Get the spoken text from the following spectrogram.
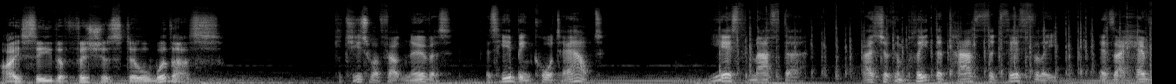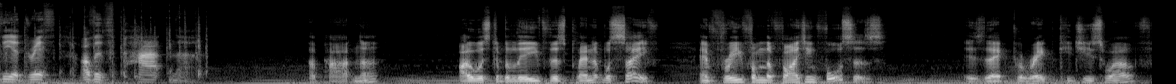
I see the fish is still with us. Kichiswa felt nervous, as he had been caught out. Yes, master. I shall complete the task successfully, as I have the address of his partner. A partner? I was to believe this planet was safe and free from the fighting forces. Is that correct, Kichiswav?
